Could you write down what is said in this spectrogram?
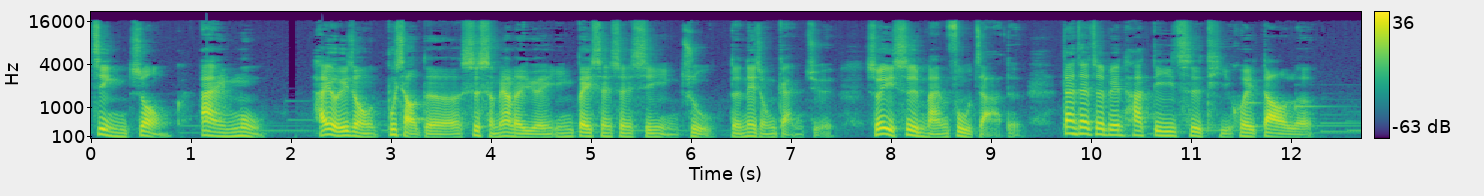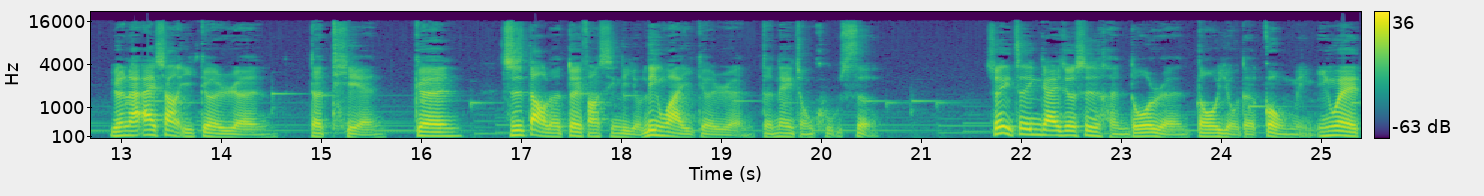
敬重、爱慕，还有一种不晓得是什么样的原因被深深吸引住的那种感觉，所以是蛮复杂的。但在这边，他第一次体会到了原来爱上一个人的甜，跟知道了对方心里有另外一个人的那种苦涩。所以这应该就是很多人都有的共鸣，因为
